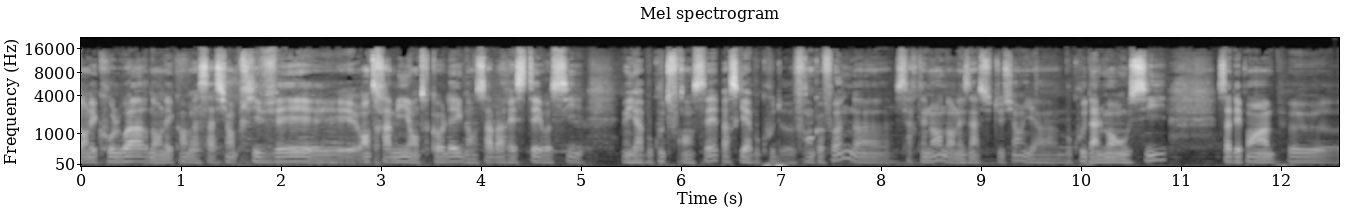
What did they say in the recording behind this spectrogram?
dans, les couloirs, dans les conversations privées, entre amis, entre collègues, donc ça va rester aussi. Mais il y a beaucoup de français parce qu'il y a beaucoup de francophones, euh, certainement, dans les institutions. Il y a beaucoup d'allemands aussi. Ça dépend un peu. Euh,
